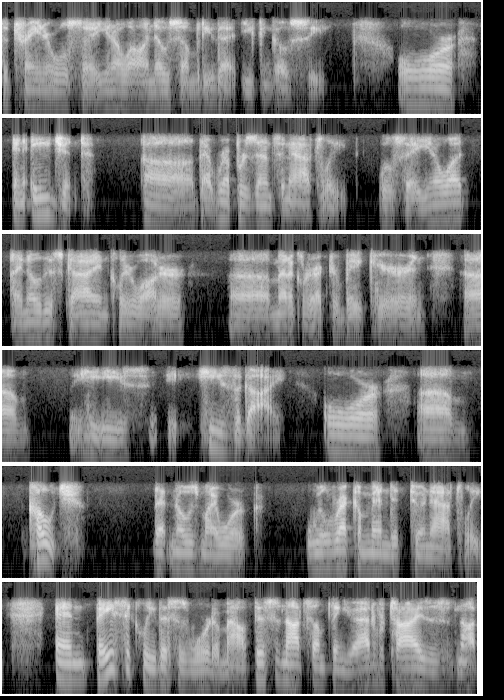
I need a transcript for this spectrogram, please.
The trainer will say, you know, well, I know somebody that you can go see, or an agent uh, that represents an athlete will say, you know what, I know this guy in Clearwater, uh, medical director Baycare, and um, he's he's the guy, or um, coach that knows my work will recommend it to an athlete. And basically, this is word of mouth. This is not something you advertise. This is not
